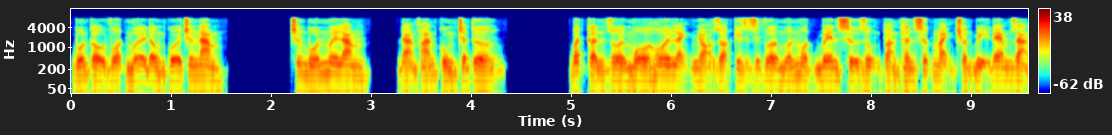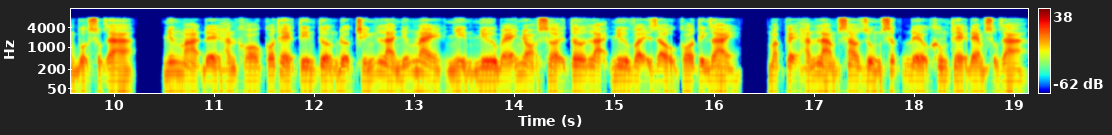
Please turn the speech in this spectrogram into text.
Bốn cầu vượt 10 đồng cuối chương 5. Chương 45, đàm phán cùng chân tướng. Bất cẩn rồi mồ hôi lạnh nhỏ giọt Kiz vừa muốn một bên sử dụng toàn thân sức mạnh chuẩn bị đem ràng buộc sụp ra, nhưng mà để hắn khó có thể tin tưởng được chính là những này nhìn như bé nhỏ sợi tơ lại như vậy giàu có tính dai, mặc kệ hắn làm sao dùng sức đều không thể đem sụp ra.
